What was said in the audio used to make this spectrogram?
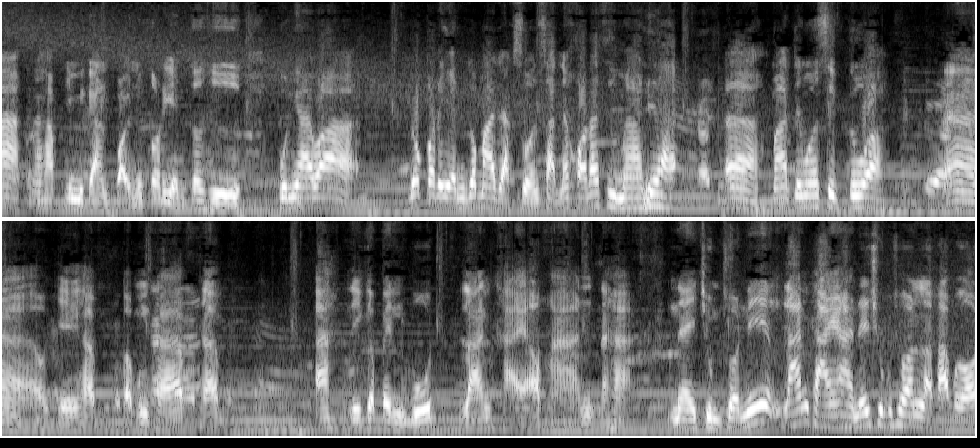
มากนะครับ ที่มีการปล่อยนกกระเรียนก็คือพูดง่ายว่านกกระเรียนก็มาจากสวนสัตว์นครราชสีมานี่แหละครับอ่ามาจำนวนสิบตัวตัวอ่าโอเคครับขอบคุณครับครับอะนี่ก็เป็นบูธร้านขายอาหารนะฮะในชุมชนนี้ร้านขายอาหารในชุมชนเหรอครับโอ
